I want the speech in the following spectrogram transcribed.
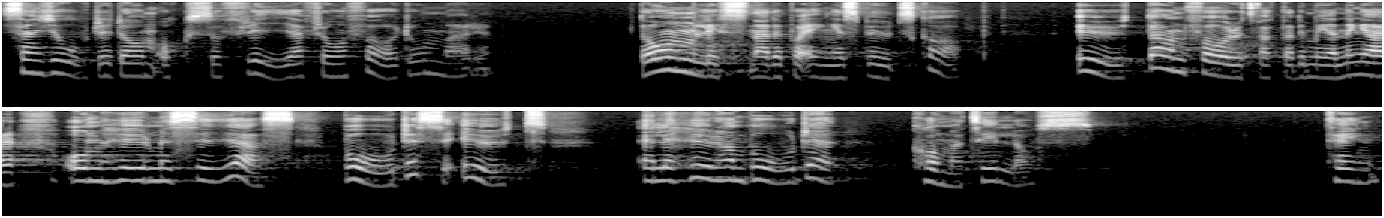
som gjorde dem också fria från fördomar. De lyssnade på ängelns budskap utan förutfattade meningar om hur Messias borde se ut eller hur han borde komma till oss. Tänk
